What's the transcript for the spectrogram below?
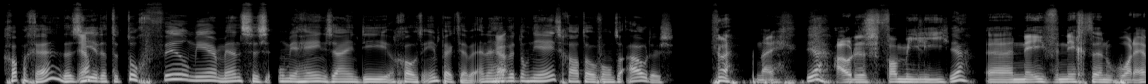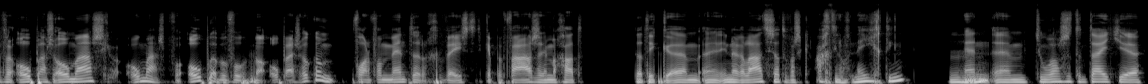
Grappig hè? Dan zie Ja. je dat er toch veel meer mensen om je heen zijn die een grote impact hebben. En dan Ja. hebben we het nog niet eens gehad over onze ouders. nee. Ja, Ouders, familie, ja, eh, neven, nichten, whatever. Opa's, oma's. Oma's, voor opa bijvoorbeeld. Maar opa is ook een vorm van mentor geweest. Ik heb een fase in me gehad dat ik ehm, eh, in een relatie zat. Toen was ik 18 of 19. Mhm. En ehm, toen was het een tijdje...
